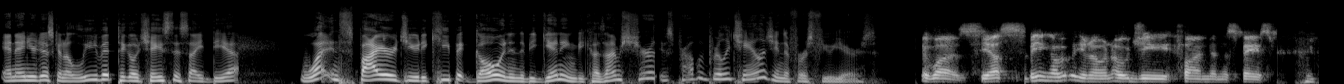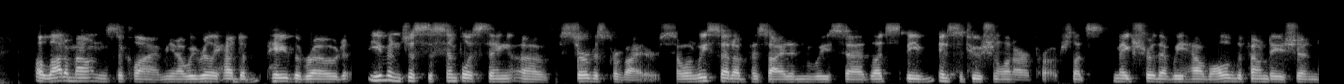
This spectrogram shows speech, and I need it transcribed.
and then you're just going to leave it to go chase this idea. What inspired you to keep it going in the beginning? Because I'm sure it was probably really challenging the first few years. It was, yes. Being a you know an OG fund in the space, a lot of mountains to climb. You know, we really had to pave the road. Even just the simplest thing of service providers. So when we set up Poseidon, we said let's be institutional in our approach. Let's make sure that we have all of the foundation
